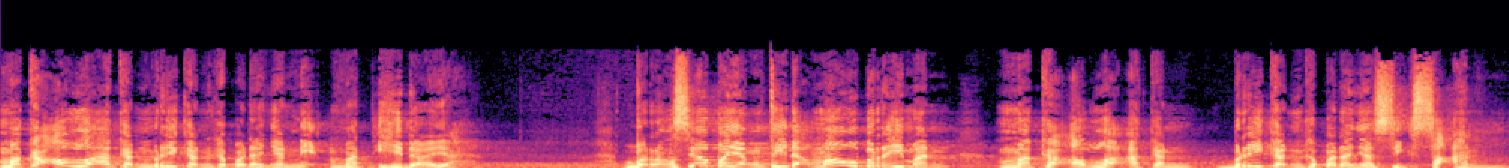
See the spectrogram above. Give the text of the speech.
maka Allah akan berikan kepadanya nikmat hidayah. Barang siapa yang tidak mau beriman, maka Allah akan berikan kepadanya siksaan.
